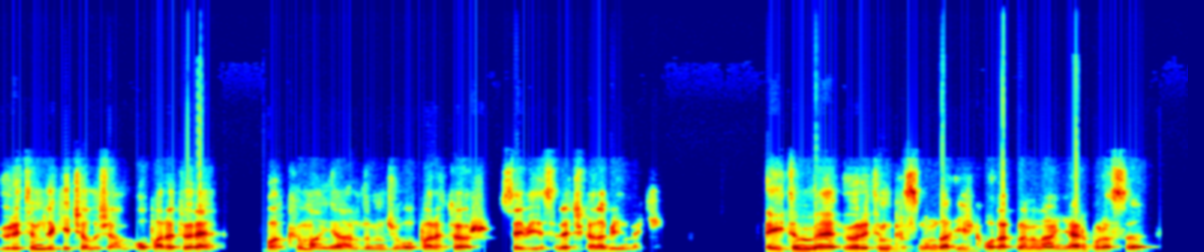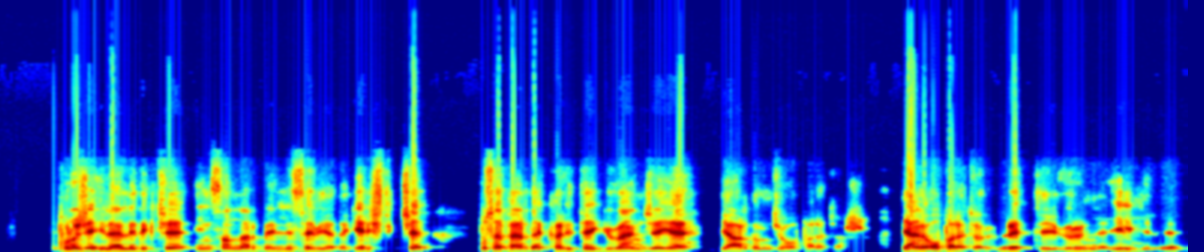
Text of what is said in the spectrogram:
üretimdeki çalışan operatöre bakıma yardımcı operatör seviyesine çıkarabilmek. Eğitim ve öğretim kısmında ilk odaklanılan yer burası. Proje ilerledikçe, insanlar belli seviyede geliştikçe bu sefer de kalite güvenceye yardımcı operatör. Yani operatör ürettiği ürünle ilgili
